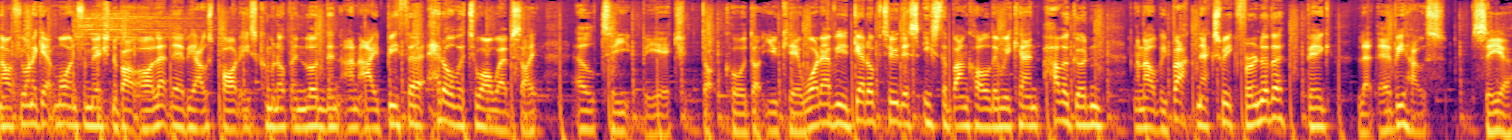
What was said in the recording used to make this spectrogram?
Now, if you want to get more information about our Let There Be House parties coming up in London and Ibiza, head over to our website, ltbh.co.uk. Whatever you get up to this Easter bank holiday weekend, have a good one, and I'll be back next week for another big Let There Be House. See ya.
